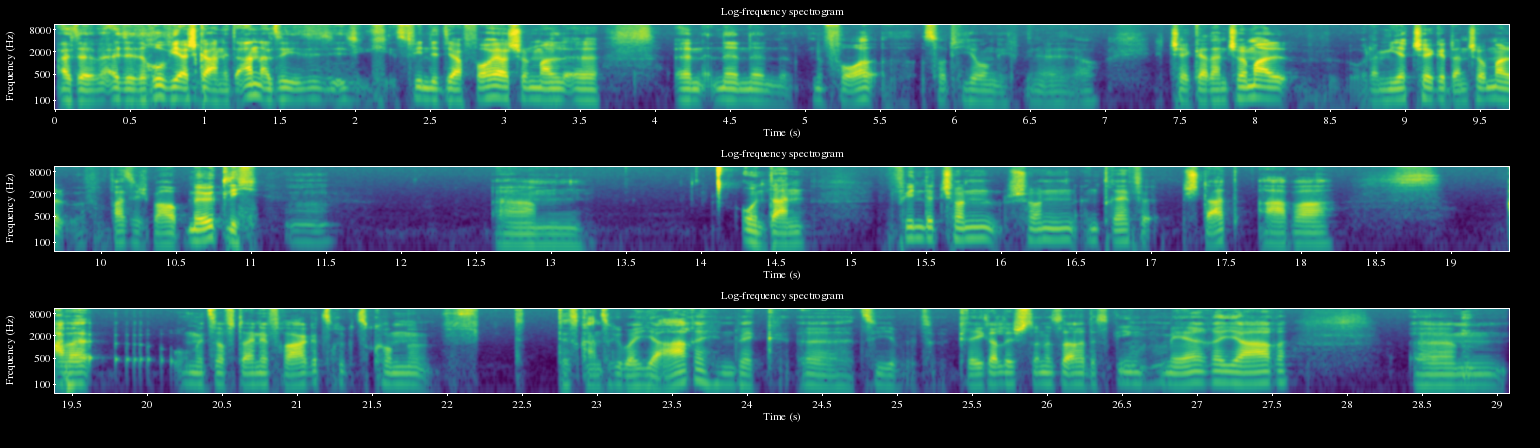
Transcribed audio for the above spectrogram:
Also, also da rufe ich erst gar nicht an. Also es, findet ja vorher schon mal äh, eine, eine, eine Vorsortierung. Ich, bin, ja auch, checke dann schon mal, oder mir checke dann schon mal, was ist überhaupt möglich. Mhm. Ähm, und dann findet schon, schon ein Treffen statt, aber, aber äh, um jetzt auf deine Frage zurückzukommen, das kann sich über Jahre hinweg äh, ziehen. Gregorlich so eine Sache, das ging Mhm. mehrere Jahre. Ähm,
